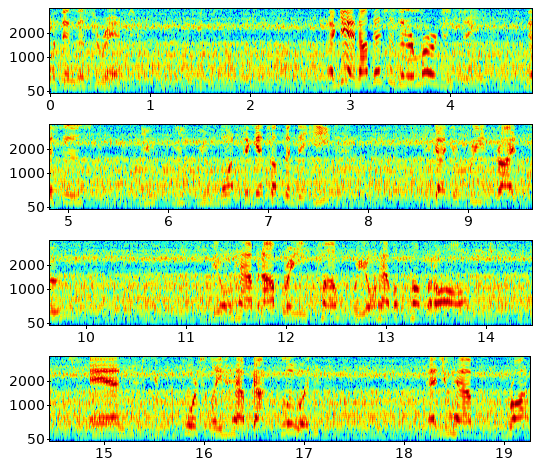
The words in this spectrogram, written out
within the syringe. Again, now this is an emergency. This is you, you, you want to get something to eat. You got your freeze-dried food. You don't have an operating pump, or you don't have a pump at all, and you fortunately have got fluid, and you have brought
